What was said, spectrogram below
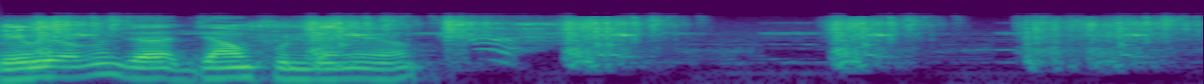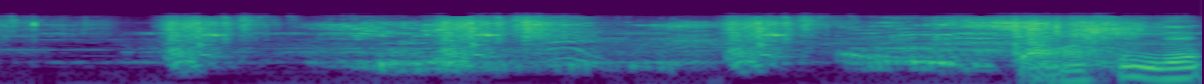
Devir alınca can fulleniyor. Şimdi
